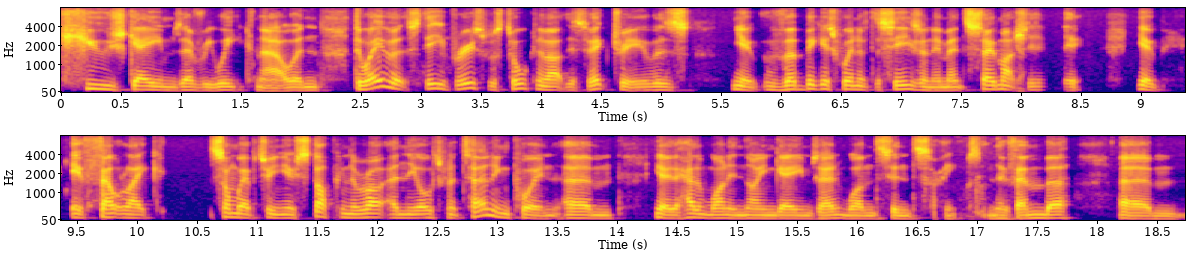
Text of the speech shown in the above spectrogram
huge games every week now, and the way that Steve Bruce was talking about this victory, it was, you know, the biggest win of the season. It meant so much. Yeah. It, you know, it felt like somewhere between you know stopping the rut and the ultimate turning point. Um, you know, they hadn't won in nine games. They hadn't won since I think it was in November. Um,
